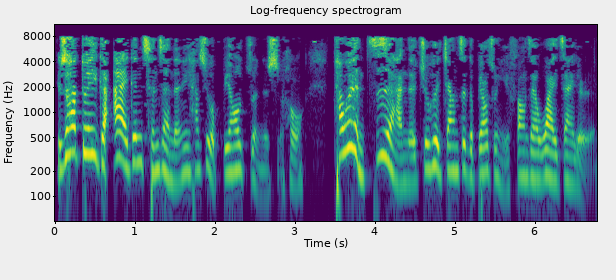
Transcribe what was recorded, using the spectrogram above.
比如说，他对一个爱跟承载能力，他是有标准的时候，他会很自然的就会将这个标准也放在外在的人。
